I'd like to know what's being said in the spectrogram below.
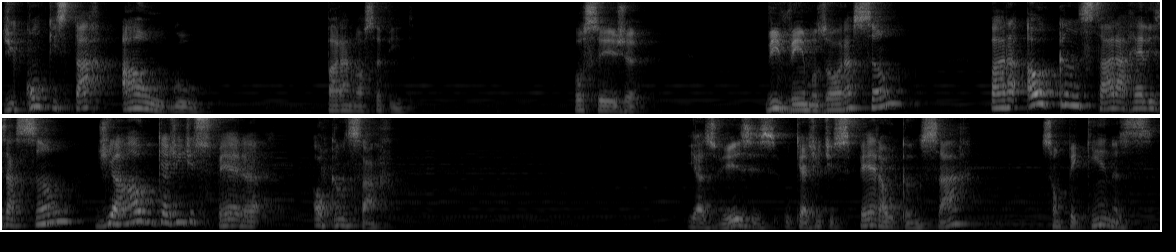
de conquistar algo para a nossa vida. Ou seja, vivemos a oração para alcançar a realização de algo que a gente espera alcançar. E às vezes o que a gente espera alcançar são pequenas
